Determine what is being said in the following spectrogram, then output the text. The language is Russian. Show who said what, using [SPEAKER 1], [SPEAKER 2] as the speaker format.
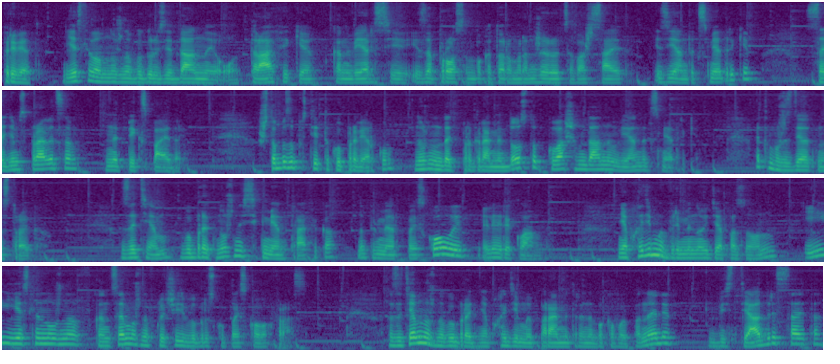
[SPEAKER 1] Привет! Если вам нужно выгрузить данные о трафике, конверсии и запросам, по которым ранжируется ваш сайт из Яндекс Метрики, с этим справится Netpeak Spider. Чтобы запустить такую проверку, нужно дать программе доступ к вашим данным в Яндекс Метрике. Это можно сделать в настройках. Затем выбрать нужный сегмент трафика, например, поисковый или рекламный. Необходимый временной диапазон и, если нужно, в конце можно включить выгрузку поисковых фраз. Затем нужно выбрать необходимые параметры на боковой панели, ввести адрес сайта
